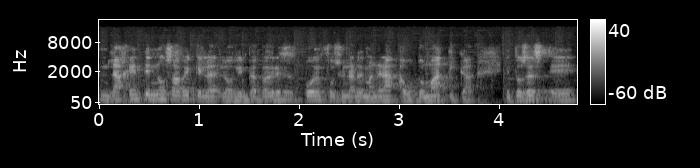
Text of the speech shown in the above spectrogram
la gente no sabe que los limpiadores pueden funcionar de manera automática. Entonces, eh,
